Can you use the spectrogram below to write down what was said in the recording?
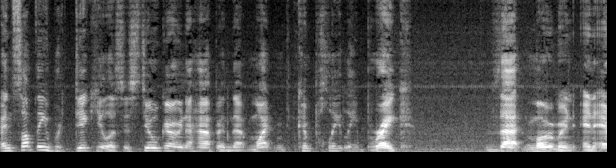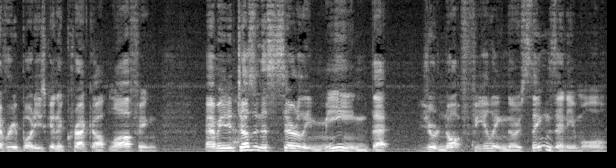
and something ridiculous is still going to happen that might completely break that moment, and everybody's going to crack up laughing. I mean, Yeah. it doesn't necessarily mean that you're not feeling those things anymore,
